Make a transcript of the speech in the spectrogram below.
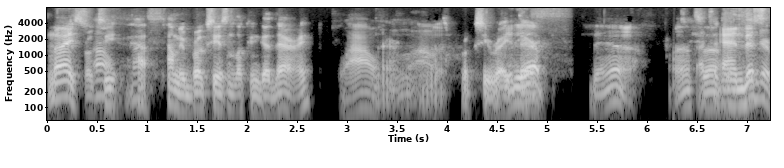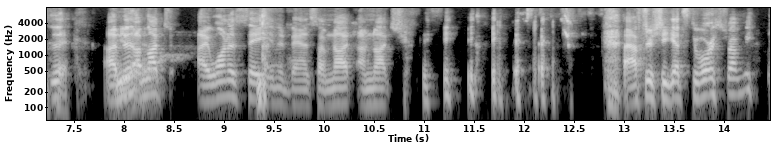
Nice. Brooksy, Oh, nice. tell me Brooksy isn't looking good there, right? Wow. There. Wow. That's Brooksy right Giddy there. up. Yeah, that's, That's a good And this- Tinder the- pic. I'm, Yeah. I'm not. I want to say in advance. I'm not. I'm not. sure. After she gets divorced from me,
